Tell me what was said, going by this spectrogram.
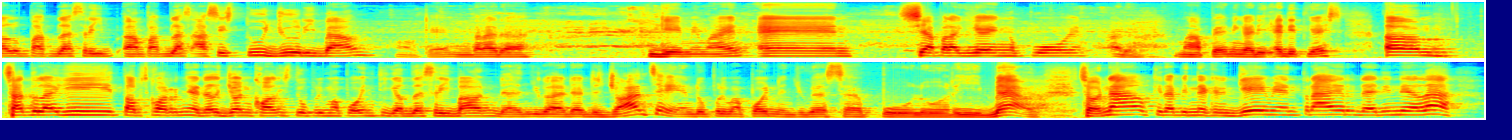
lalu 14, uh, 14 assist, 7 rebound. Oke, okay, bentar ada game yang main. And siapa lagi yang ngepoin? Aduh, maaf ya, ini nggak diedit guys. Um, satu lagi top skornya adalah John Collins 25 poin, 13 rebound dan juga ada DeJounte yang 25 poin dan juga 10 rebound. So now kita pindah ke game yang terakhir dan ini adalah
